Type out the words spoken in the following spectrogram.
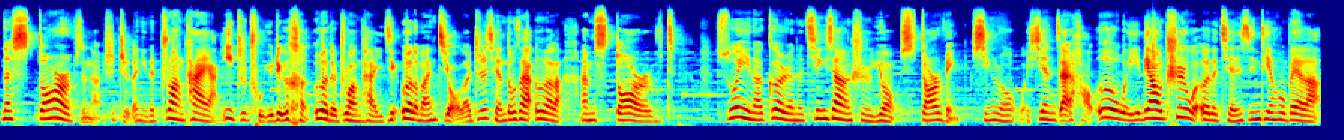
那 starved 呢，是指的你的状态呀，一直处于这个很饿的状态，已经饿了蛮久了，之前都在饿了。I'm starved。所以呢，个人的倾向是用 starving 形容我现在好饿，我一定要吃，我饿得前心贴后背了。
